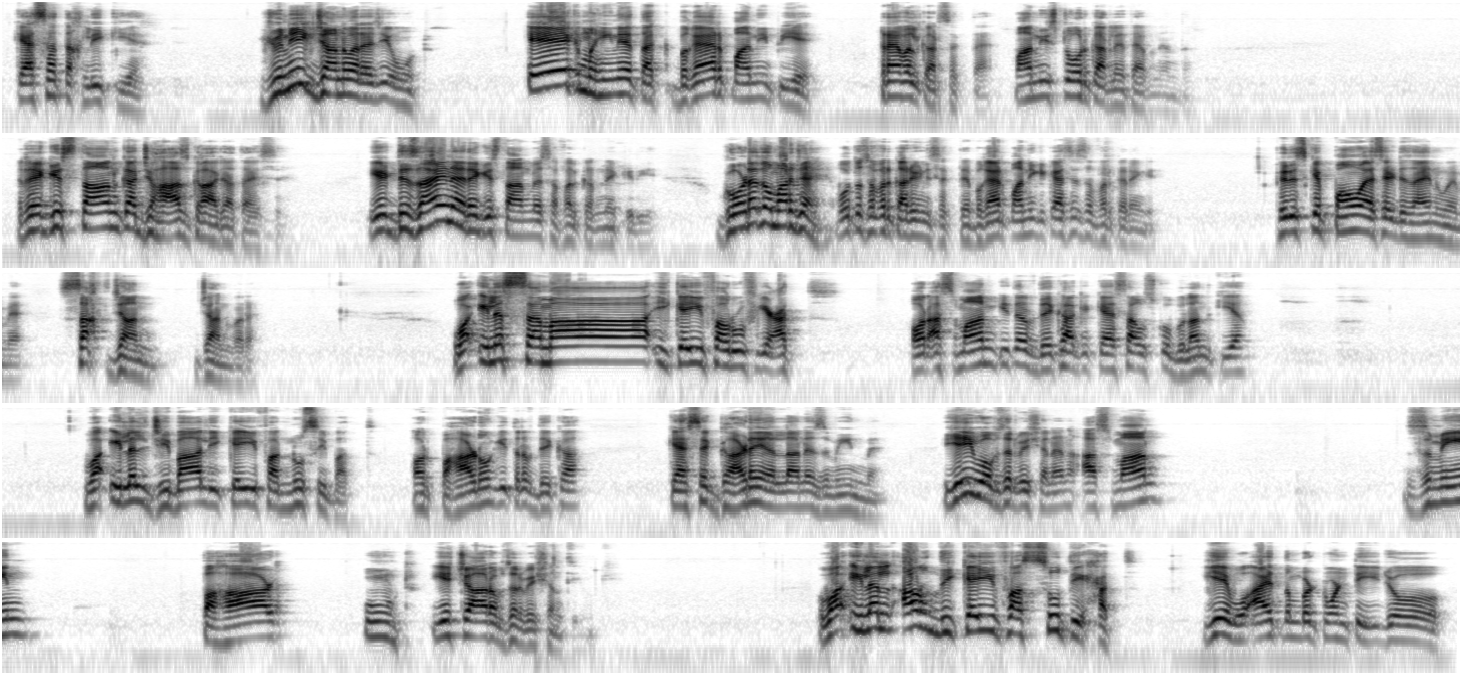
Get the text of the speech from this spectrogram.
کیسا تخلیق کیا ہے؟ یونیک جانور ہے جی اونٹ۔ ایک مہینے تک بغیر پانی پیے ٹریول کر سکتا ہے، پانی سٹور کر لیتا ہے اپنے اندر۔ ریگستان کا جہاز کہا جاتا ہے اسے۔ یہ ڈیزائن ہے ریگستان میں سفر کرنے کے لیے۔ گھوڑے تو مر جائیں، وہ تو سفر کر ہی نہیں سکتے، بغیر پانی کے کیسے سفر کریں گے؟ پھر اس کے پاؤں ایسے ڈیزائن ہوئے میں، سخت جان، جانور ہے۔ وہ السما کئی فروفیات اور آسمان کی طرف دیکھا کہ کیسا اس کو بلند کیا۔ وہ ال جبال کئی فنوسیبت اور پہاڑوں کی طرف دیکھا کیسے گاڑے اللہ نے زمین میں۔ یہی وہ آبزرویشن ہے نا۔ آسمان، زمین، پہاڑ، اونٹ، یہ چار آبزرویشن تھی۔ ان ال ارد کئی فسوتی یہ وہ آیت نمبر ٹوینٹی جو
